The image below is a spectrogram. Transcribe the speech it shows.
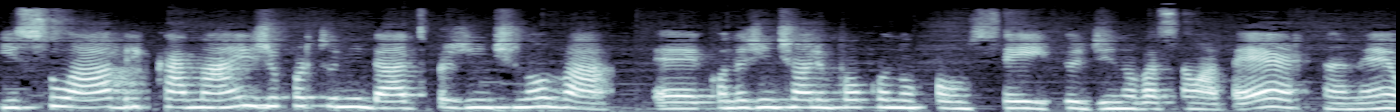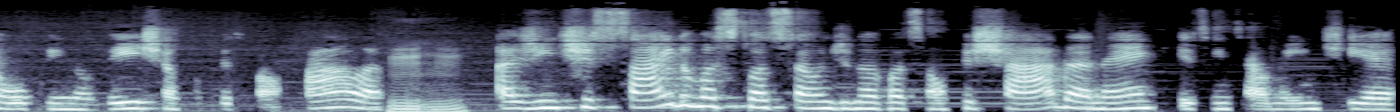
isso abre canais de oportunidades para a gente inovar. É, quando a gente olha um pouco no conceito de inovação aberta, né, Open Innovation, que o pessoal fala, uhum. a gente sai de uma situação de inovação fechada, né, que essencialmente é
